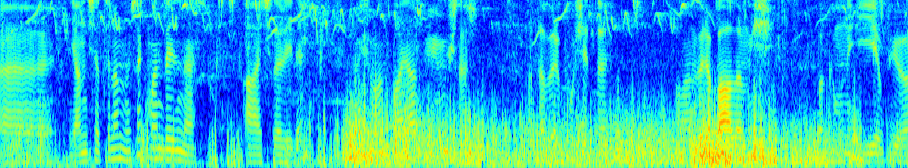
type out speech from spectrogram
Ee, yanlış hatırlamıyorsak mandalina ağaçlarıydı. Şu an bayağı büyümüşler. Hatta böyle poşetle falan böyle bağlamış. Bakımını iyi yapıyor.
